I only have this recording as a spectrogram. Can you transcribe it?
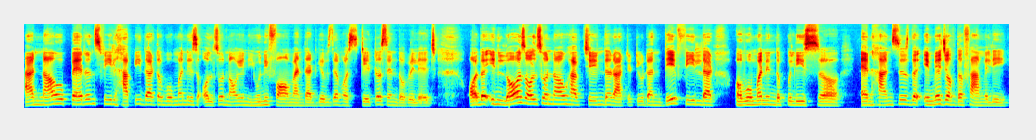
and now parents feel happy that a woman is also now in uniform and that gives them a status in the village. Or the in-laws also now have changed their attitude and they feel that a woman in the police uh, enhances the image of the family.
